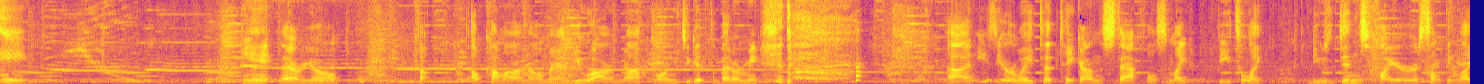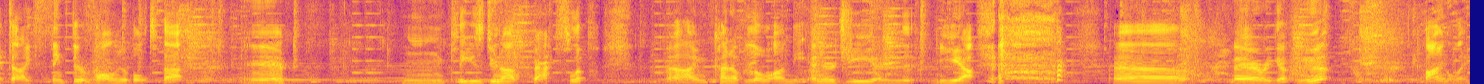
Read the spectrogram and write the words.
E. Yeah, there we go. Oh, come on now, man. You are not going to get the better of me. uh, an easier way to take on the Staffles might be to, like, use Din's Fire or something like that. I think they're vulnerable to that. Eh. Mm, please do not backflip. Uh, I'm kind of low on the energy and... The, yeah. uh, there we go. Finally.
